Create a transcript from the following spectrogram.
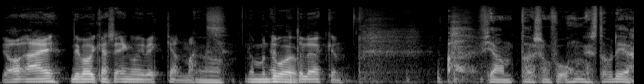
Ja, nej. Det var ju kanske en gång i veckan, max. Ja. Nej, men då, Äpplet och löken. fjantar som får ångest av det.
